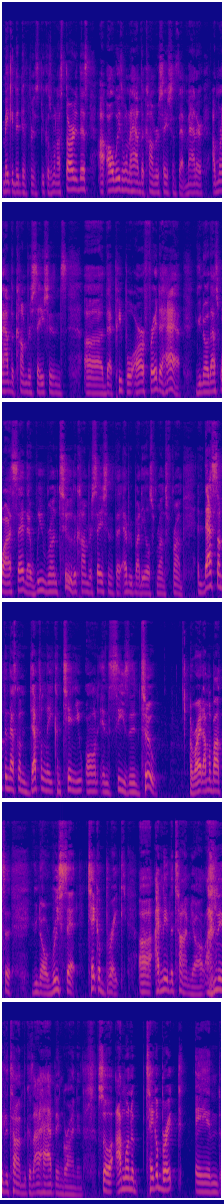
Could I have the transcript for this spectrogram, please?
making a difference. Because when I started this, I always want to have the conversations that matter. I want to have the conversations uh, that people are afraid to have. You know, that's why I say that we run to the conversations that everybody else runs from, and that's something that's going to definitely continue on in season two. All right, I'm about to, you know, reset, take a break. Uh, I need the time, y'all. I need the time because I have been grinding. So I'm gonna take a break and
